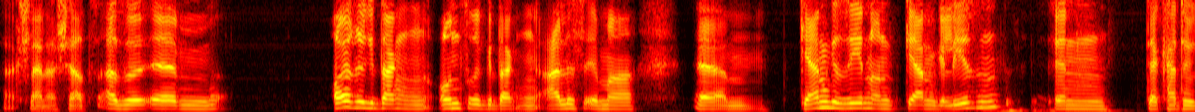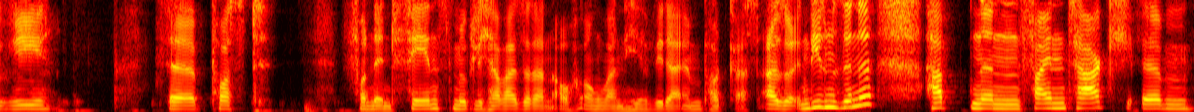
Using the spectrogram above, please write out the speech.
Äh, kleiner Scherz. Also ähm, eure Gedanken, unsere Gedanken, alles immer ähm, gern gesehen und gern gelesen in der Kategorie äh, Post von den Fans möglicherweise dann auch irgendwann hier wieder im Podcast. Also in diesem Sinne, habt einen feinen Tag. Ähm,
